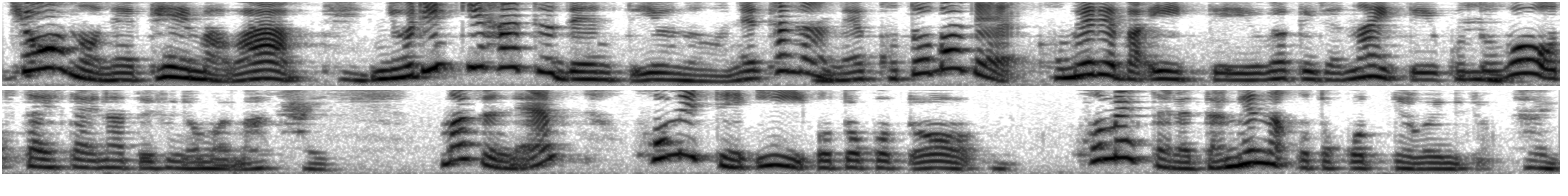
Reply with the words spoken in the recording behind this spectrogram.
今日のね、テーマは、乗り気発電っていうのはね、ただね、言葉で褒めればいいっていうわけじゃないっていうことをお伝えしたいなというふうに思います。はい。まずね、褒めていい男と、褒めたらダメな男っていうのがいるんですよ。はい。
